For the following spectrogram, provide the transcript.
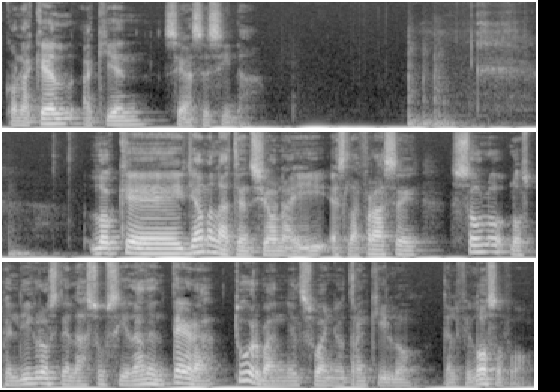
con aquel a quien se asesina. Lo que llama la atención ahí es la frase, solo los peligros de la sociedad entera turban el sueño tranquilo del filósofo.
